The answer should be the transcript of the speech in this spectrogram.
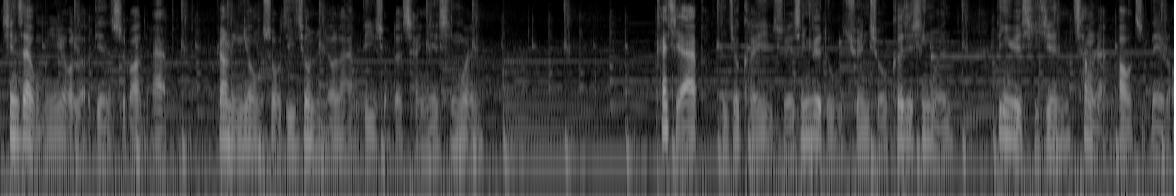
现在我们也有了电子时报的 App，让您用手机就能浏览第一手的产业新闻。开启 App，你就可以随身阅读全球科技新闻，订阅期间畅览报纸内容，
